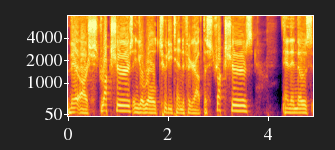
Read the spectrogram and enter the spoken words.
There are structures, and you'll roll 2d10 to figure out the structures. And then those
